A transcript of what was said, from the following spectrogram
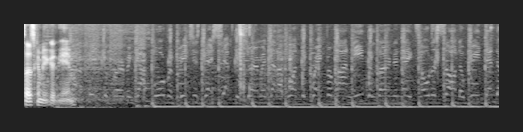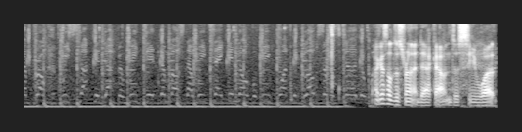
So that's going to be a good game. I guess I'll just run that Dack out and just see what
